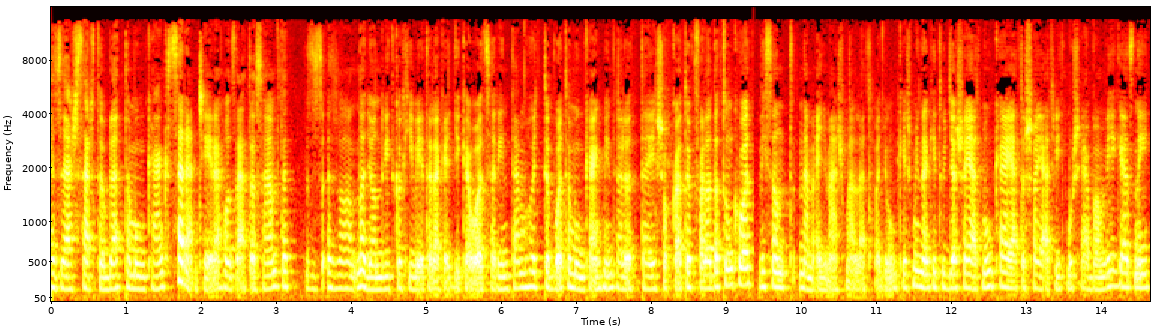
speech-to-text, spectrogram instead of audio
ezerszer több lett a munkánk. Szerencsére hozzáteszem, tehát ez, ez a nagyon ritka kivételek egyike volt szerintem, hogy több volt a munkánk, mint előtte, és sokkal több feladatunk volt, viszont nem egymás mellett vagyunk, és mindenki tudja a saját munkáját a saját ritmusában végezni.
